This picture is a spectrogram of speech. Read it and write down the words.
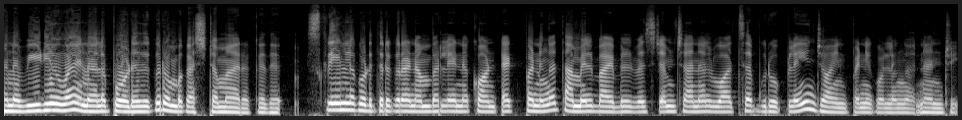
ஆனால் வீடியோவாக என்னால் போடுறதுக்கு ரொம்ப கஷ்டமாக இருக்குது. ஸ்க்ரீனில் கொடுத்துருக்குற நம்பரில் என்ன காண்டாக்ட் பண்ணுங்கள் Tamil Bible wisdom channel WhatsApp குரூப்லேயும் ஜாயின் பண்ணிக்கொள்ளுங்கள் நன்றி.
